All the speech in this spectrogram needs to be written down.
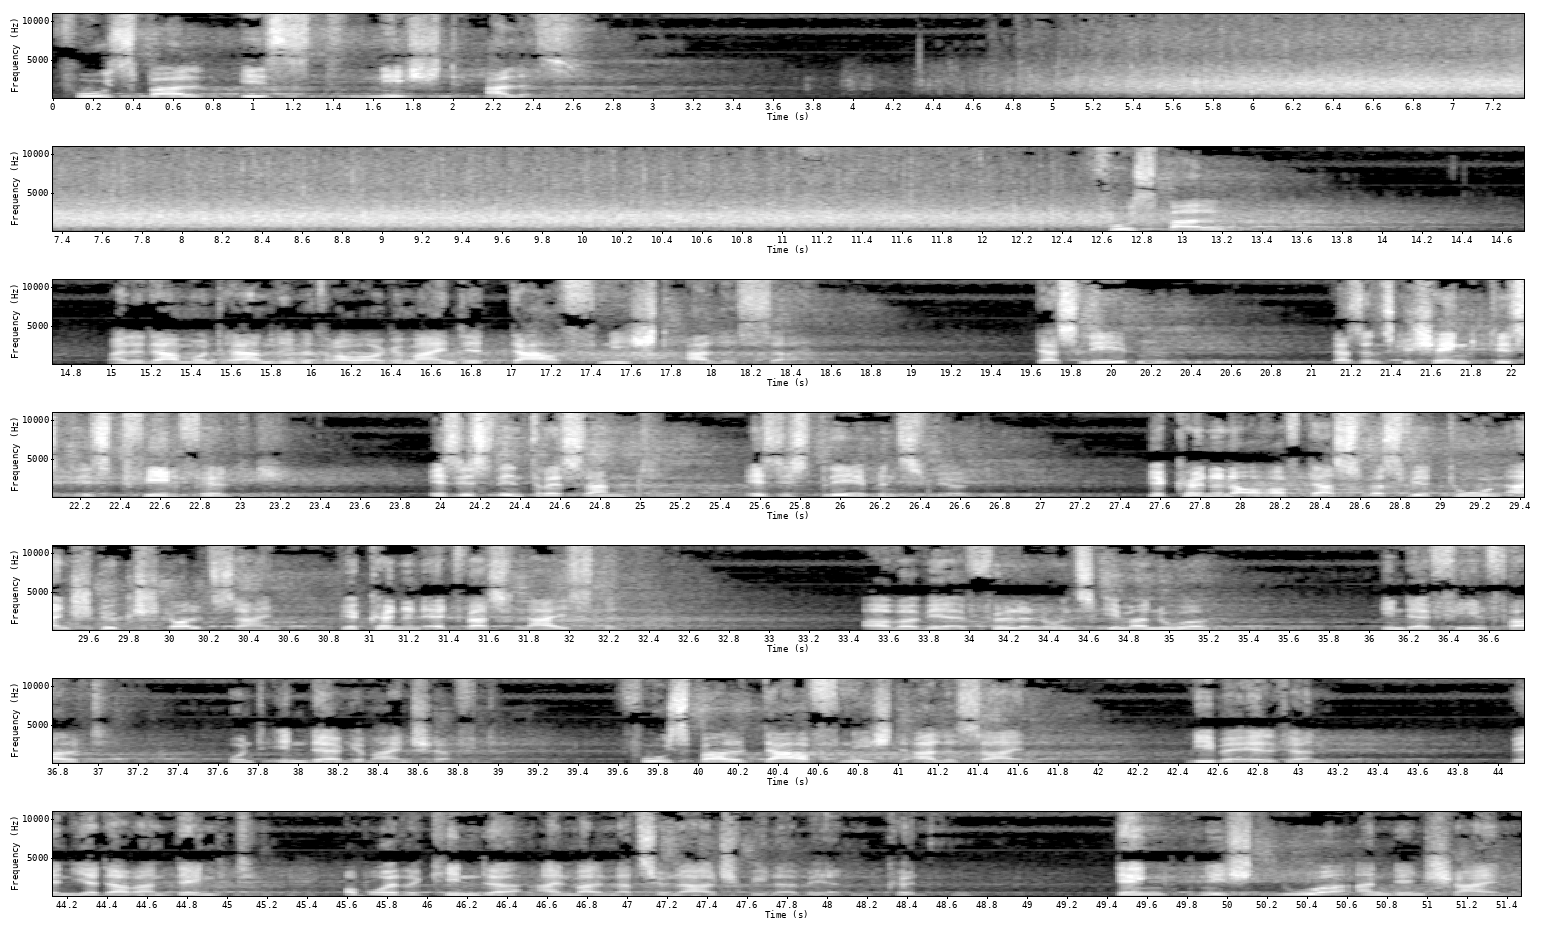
Fußball ist nicht alles. Fußball, meine Damen und Herren, liebe Trauergemeinde, darf nicht alles sein. Das Leben, das uns geschenkt ist, ist vielfältig. Es ist interessant. Es ist lebenswert. Wir können auch auf das, was wir tun, ein Stück stolz sein. Wir können etwas leisten. Aber wir erfüllen uns immer nur in der Vielfalt und in der Gemeinschaft. Fußball darf nicht alles sein, liebe Eltern, wenn ihr daran denkt, ob eure Kinder einmal Nationalspieler werden könnten. Denkt nicht nur an den Schein,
